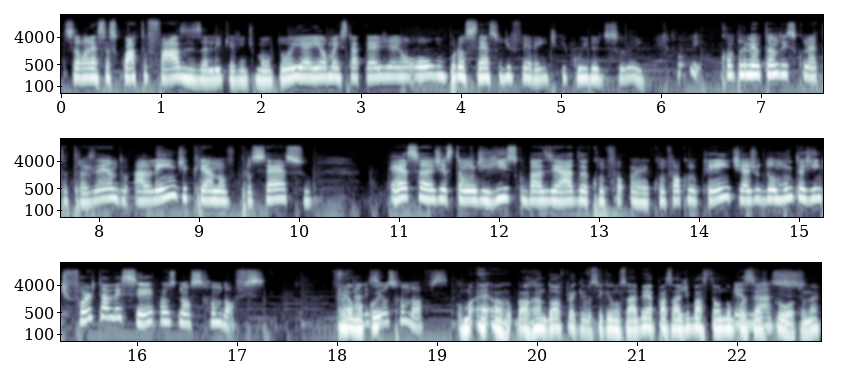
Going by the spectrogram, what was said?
são essas quatro fases ali que a gente montou, e aí é uma estratégia ou um processo diferente que cuida disso daí. E complementando isso que o Neto está trazendo, além de criar novo processo, essa gestão de risco baseada com, fo- eh, com foco no cliente ajudou muito a gente fortalecer os nossos handoffs. É uma Fortalecer coi- os handoffs. Uma, é, o handoff, pra que você que não sabe, é a passagem de bastão de um processo Exato. pro outro, né?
